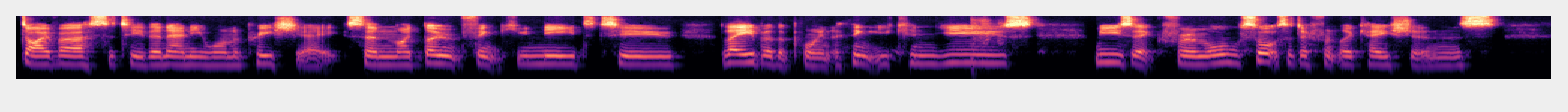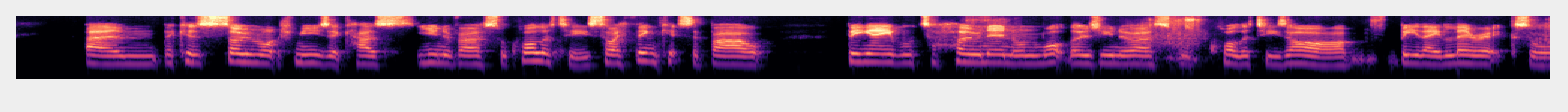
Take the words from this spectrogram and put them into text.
diversity than anyone appreciates. And I don't think you need to labour the point. I think you can use music from all sorts of different locations um, because so much music has universal qualities. So I think it's about being able to hone in on what those universal qualities are, be they lyrics or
